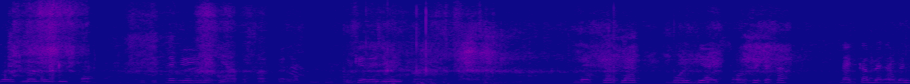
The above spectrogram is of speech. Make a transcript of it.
वो इस माउंटेन बीच का है। ये जितने भी यूनिट यहाँ पर सर्व कर रहे हैं उनके रेजिमेंट का है नेशनल फ्लैग फोर की हाइट सौ फीट है सर फ्लैग का measurement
